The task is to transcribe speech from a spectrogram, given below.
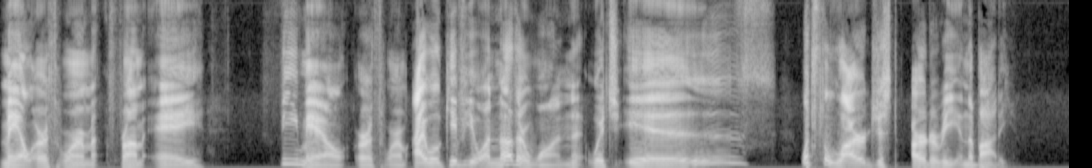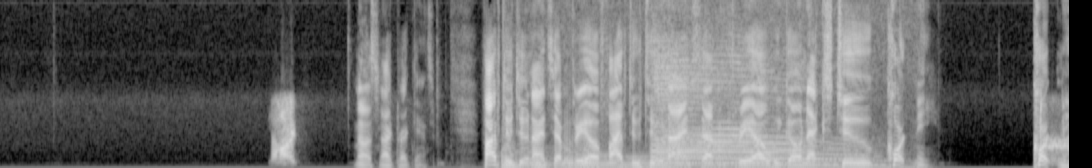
male earthworm from a female earthworm. I will give you another one, which is, what's the largest artery in the body? The heart? No, it's not a correct answer. 522-9730, 522-9730. We go next to Courtney. Courtney.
